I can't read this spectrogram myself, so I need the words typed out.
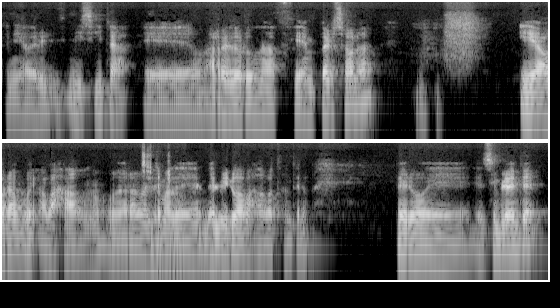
tenía de visita alrededor de unas 100 personas y ahora pues, ha bajado, ¿no? Ahora el tema del virus ha bajado bastante, ¿no? Pero eh, simplemente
